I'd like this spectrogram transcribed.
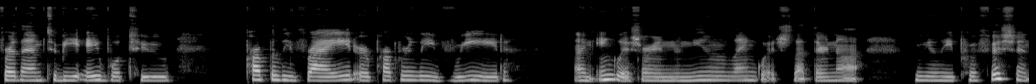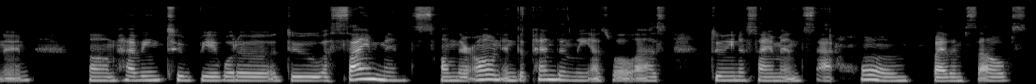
for them to be able to properly write or properly read in English or in a new language that they're not really proficient in um, having to be able to do assignments on their own independently, as well as doing assignments at home by themselves.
